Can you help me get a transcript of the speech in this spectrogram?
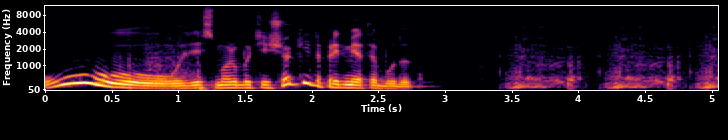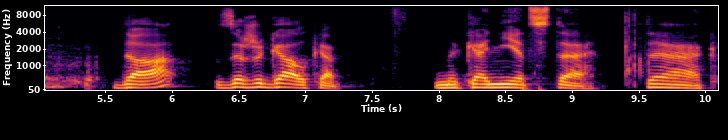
У, -у, -у здесь, может быть, еще какие-то предметы будут? Да, зажигалка. Наконец-то. Так.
